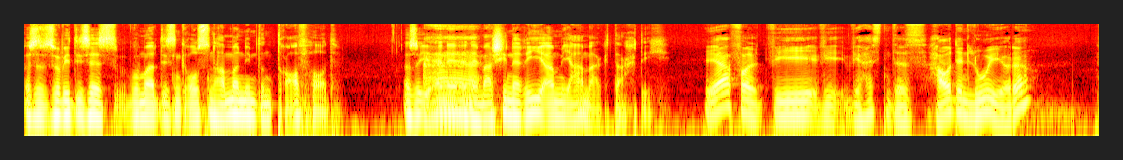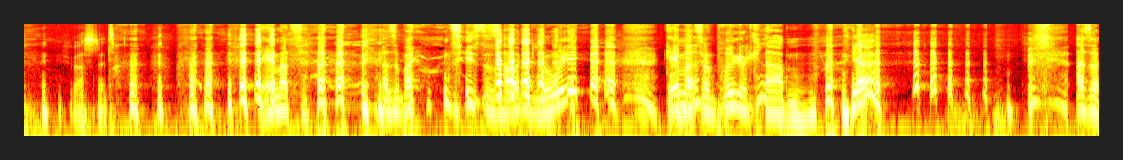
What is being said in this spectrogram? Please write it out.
also so wie dieses, wo man diesen großen Hammer nimmt und draufhaut. Also eine, Ah. eine Maschinerie am Jahrmarkt, dachte ich. ja, voll. Wie, wie, wie heißt denn das? Hau den Louis, oder? Ich weiß nicht. Also bei uns hieß das Hau den Louis. Gehen wir zum Prügelknaben. ja, Also,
